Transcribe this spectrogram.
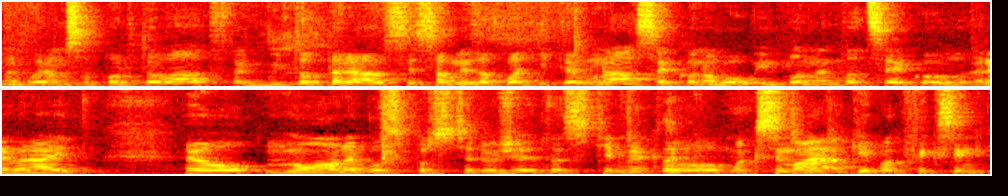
nebudem supportovat, tak buď to teda si sami zaplatíte u nás jako novou implementaci jako rewrite, jo, no a nebo prostě dožijete s tím, jak tak. to maximálně nějaký bug fixing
